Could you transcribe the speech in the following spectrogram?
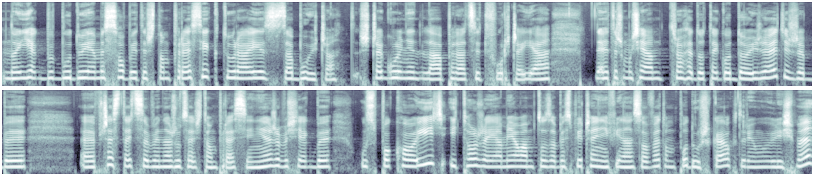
no jakby budujemy sobie też tą presję, która jest zabójcza, szczególnie dla pracy twórczej. Ja, ja też musiałam trochę do tego dojrzeć, żeby e, przestać sobie narzucać tą presję, nie? Żeby się jakby uspokoić i to, że ja miałam to zabezpieczenie finansowe, tą poduszkę, o której mówiliśmy,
